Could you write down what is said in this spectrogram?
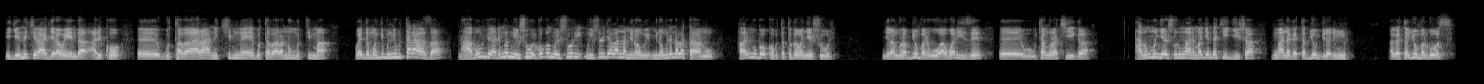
igihe ntikiragera wenda ariko eh, gutabara ni kimwe gutabara ni umutima. Wenda mu ndimi niba utaraza ntabumvira rimwe mu ishuri kuko mu ishuri mu ishuri ry'abana mirongo ine na batanu haba harimo ubwoko butatu bw'abanyeshuri. Ngira ngo urabyumva wa- warize eh, cyangwa urakiga. Haba umunyeshuri umwana agenda akigisha umwana agahita abyumvira rimwe. Agahita abyumva rwose. Eh,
